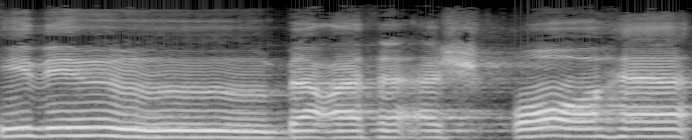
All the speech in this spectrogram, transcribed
إذ انبعث أشقاها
